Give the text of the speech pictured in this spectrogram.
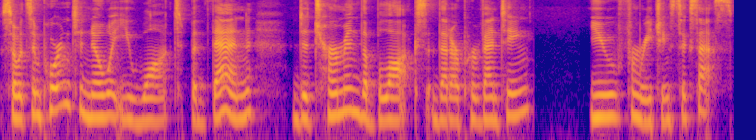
So it's important to know what you want, but then determine the blocks that are preventing you from reaching success.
